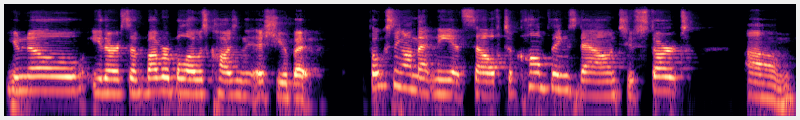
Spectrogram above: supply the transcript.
you know, either it's above or below is causing the issue, but focusing on that knee itself to calm things down, to start um,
